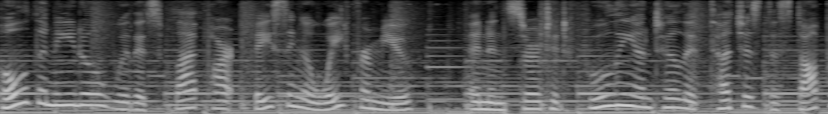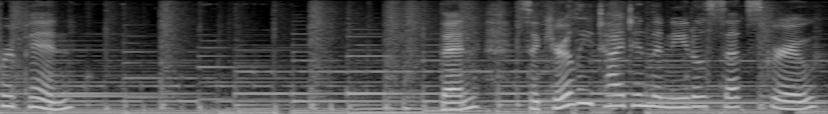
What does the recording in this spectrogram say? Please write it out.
Hold the needle with its flat part facing away from you and insert it fully until it touches the stopper pin. Then, securely tighten the needle set screw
